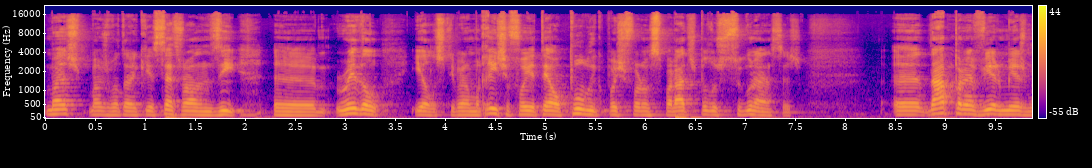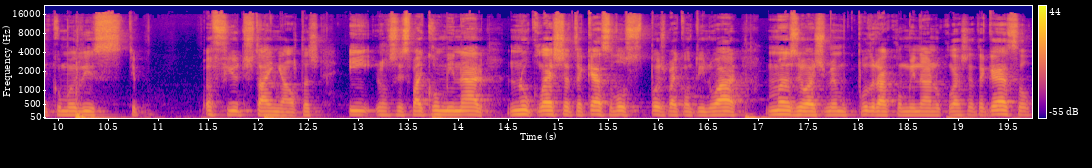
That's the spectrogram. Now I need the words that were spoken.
Mas vamos voltar aqui a Seth Rollins e uh, Riddle. Eles tiveram uma rixa, foi até ao público, depois foram separados pelos seguranças. Uh, dá para ver mesmo, como eu disse, tipo, a feud está em altas e não sei se vai culminar no Clash at the Castle ou se depois vai continuar, mas eu acho mesmo que poderá culminar no Clash at the Castle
